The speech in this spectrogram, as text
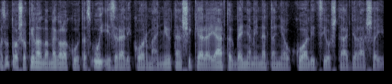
Az utolsó pillanatban megalakult az új izraeli kormány, miután sikerrel jártak Benjamin Netanyahu koalíciós tárgyalásai.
